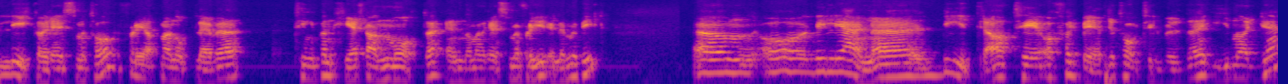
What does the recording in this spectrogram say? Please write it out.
Liker å reise med tog fordi at man opplever ting på en helt annen måte enn når man reiser med fly eller med bil. Um, og vil gjerne bidra til å forbedre togtilbudet i Norge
